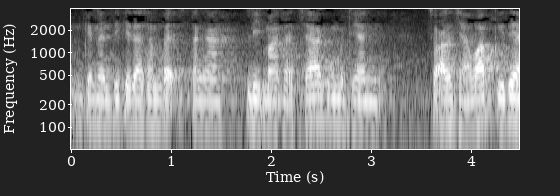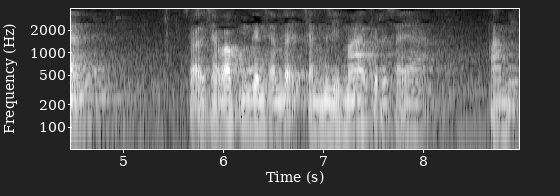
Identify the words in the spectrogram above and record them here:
Mungkin nanti kita sampai setengah lima saja Kemudian soal jawab gitu ya Soal jawab mungkin sampai jam lima Terus saya pamit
